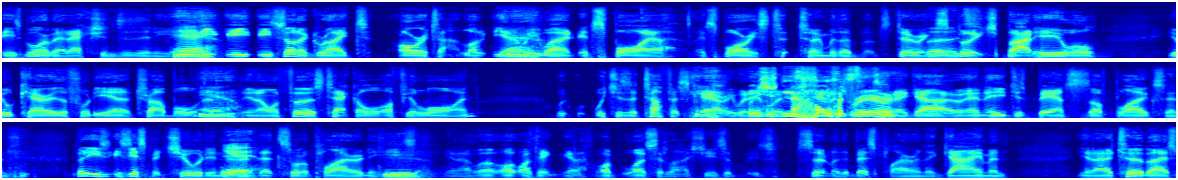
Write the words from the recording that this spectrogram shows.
he's more about actions, isn't he? Yeah. He, he, he's not a great orator. Like you know, Yeah. he won't inspire inspire his t- team with a stirring Words. speech, but he will he'll carry the footy out of trouble. Yeah. And, you know, on first tackle off your line, which is the toughest carry when which is everyone's, no one everyone's to rearing do. to go, and he just bounces off blokes and. But he's, he's just matured into Yeah. that, that sort of player, isn't he? He's, Mm. a, you know, I I think you know I, I said last year he's, a, he's certainly the best player in the game, and you know Turbo's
